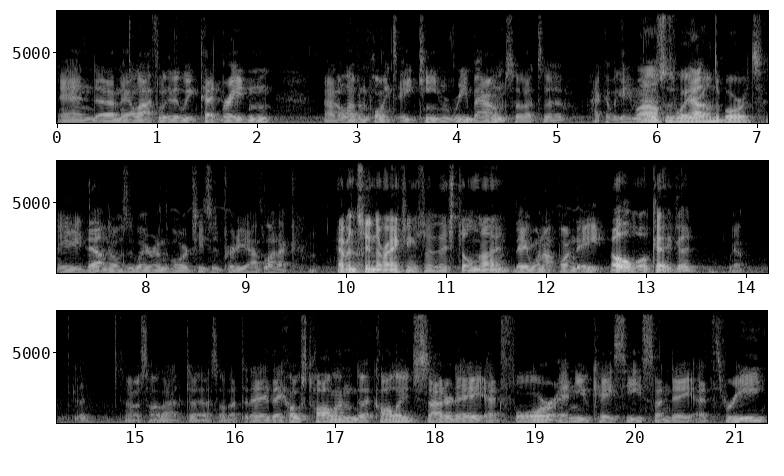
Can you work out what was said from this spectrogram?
and uh, male athlete of the week Ted Braden, uh, 11 points, 18 rebounds. So that's a heck of a game. Wow. Knows his way Yeah. around the boards. He Yeah. knows his way around the boards. He's pretty athletic. Haven't seen the rankings. Are they still nine? They went up one to eight. Oh, okay, good. Yeah. So I saw that uh, saw that today. They host Holland uh, College Saturday at four and UKC Sunday at three.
